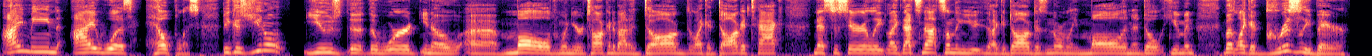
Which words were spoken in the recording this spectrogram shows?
I mean I was helpless because you don't use the, the word, you know, uh, mauled when you're talking about a dog, like a dog attack necessarily. Like that's not something you, like a dog doesn't normally maul an adult human, but like a grizzly bear,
